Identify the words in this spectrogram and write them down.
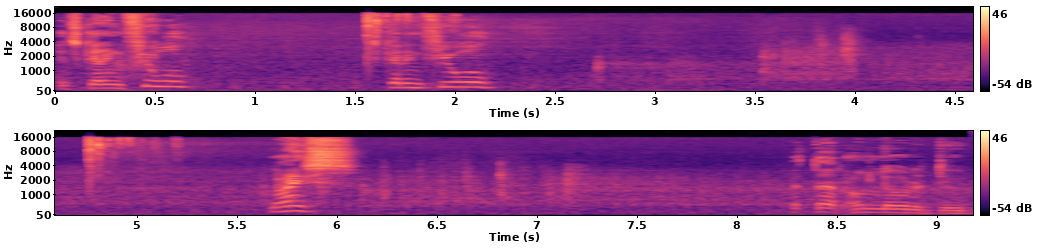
It's getting fuel! It's getting fuel! Nice. Get that unloaded, dude.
